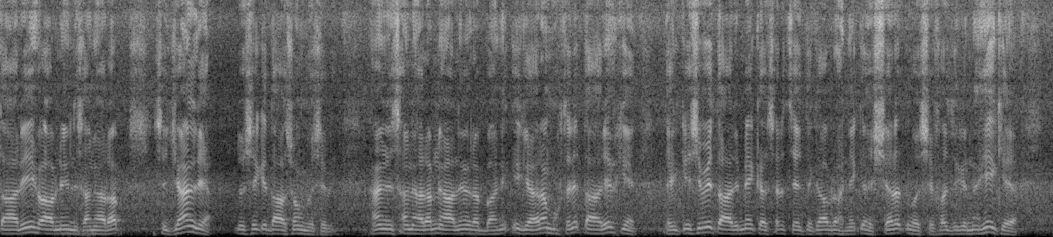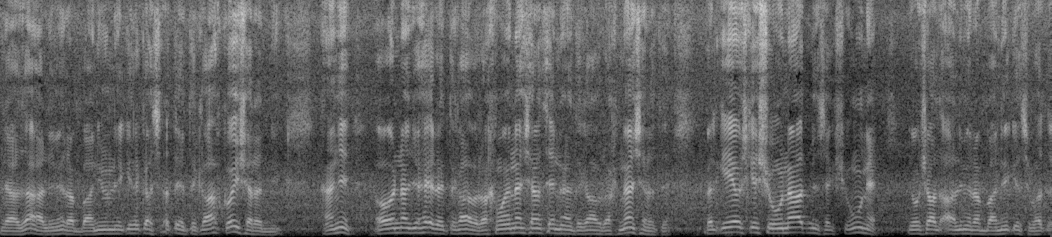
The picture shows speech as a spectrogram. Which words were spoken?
تعریف آپ نے لسان عرب سے جان لیا دوسری کے تاثروں میں سے بھی۔ ہاں انسان عرب نے عالم ربانی کی گیارہ مختلف تعریف کیے، لیکن کسی بھی تعریف میں کثرت سے ارتکاب رہنے کا شرط و صفت ذکر نہیں کیا۔ لہذا عالم ربانی ہونے کے لیے کثرت ارتکاب کوئی شرط نہیں۔ ہاں جی اور نہ جو ہے ارتکاب رکھوانا شرط ہے، نہ ارتکاب رکھنا شرط ہے۔ بلکہ یہ اس کے شعونات میں سے ایک شعون ہے جو شاید عالم ربانی کے صفت پہ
